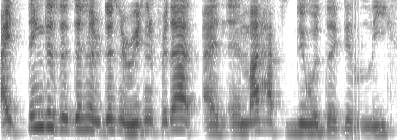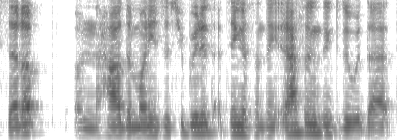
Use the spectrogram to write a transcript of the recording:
I think there's a there's a there's a reason for that, and it might have to do with the, the league setup and how the money is distributed. I think it's something it has something to do with that.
